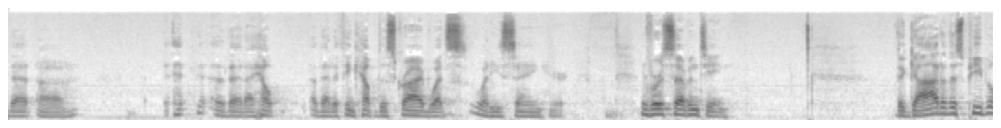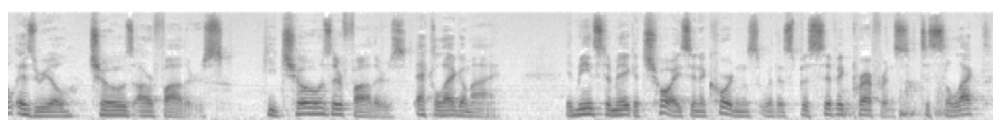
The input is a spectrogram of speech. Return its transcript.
that, uh, that I help, that I think help describe what's, what he's saying here. In verse 17. The God of this people, Israel, chose our fathers. He chose their fathers, eklegomai. It means to make a choice in accordance with a specific preference, to select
